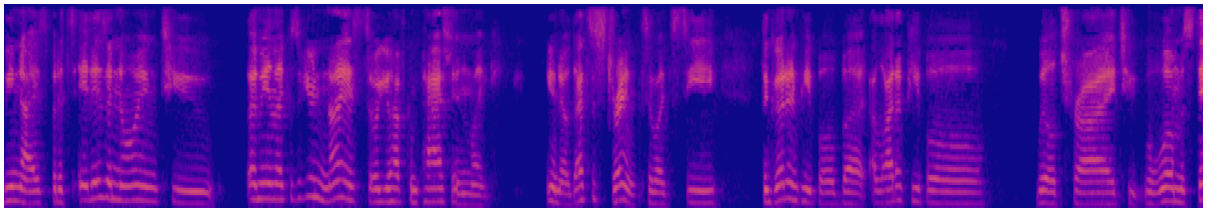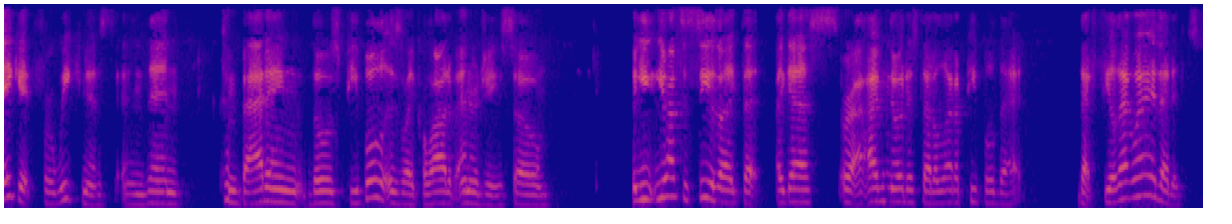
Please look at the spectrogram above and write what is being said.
be nice, but it's it is annoying to. I mean, like, 'cause if you're nice or you have compassion, like, you know, that's a strength to like see the good in people. But a lot of people will try to will, mistake it for weakness, and then combating those people is like a lot of energy. So. But you, you have to see like that I guess or I've noticed that a lot of people that that feel that way, that it's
